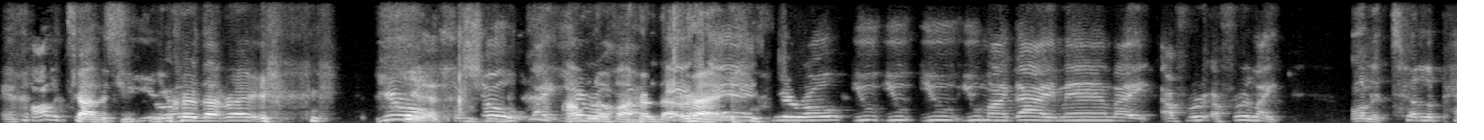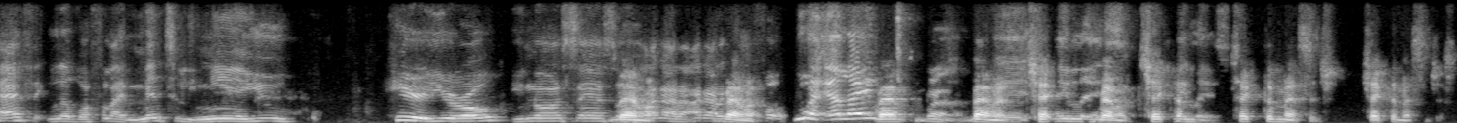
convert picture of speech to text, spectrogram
And politics. Travis, you, you, heard that right? Euro yes. for sure. Like Euro, I don't know if I heard that right. Euro, you you you you my guy, man. Like I feel I feel like on a telepathic level, I feel like mentally, me and you here, Euro. You know what I'm saying? So Bama, I gotta, I gotta Bama, come You in LA? Bama, Bama, check, Bama, check the, check the message. Check the messages.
